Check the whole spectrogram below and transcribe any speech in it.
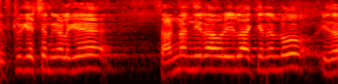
ಲಿಫ್ಟಿಗೇಷನ್ಗಳಿಗೆ ಸಣ್ಣ ನೀರಾವರಿ ಇಲಾಖೆಯಲ್ಲೂ ಇದರ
